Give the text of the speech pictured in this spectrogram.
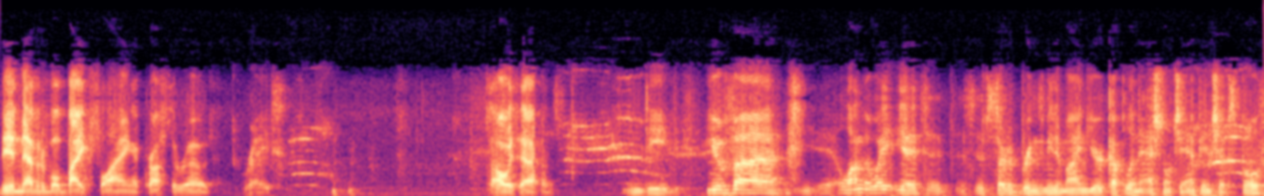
the inevitable bike flying across the road. Right. it always happens. Indeed, you've uh, along the way. Yeah, it, it, it sort of brings me to mind your couple of national championships. Both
